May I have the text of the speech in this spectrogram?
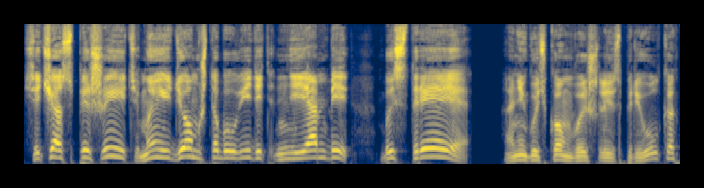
Сейчас спешить, мы идем, чтобы увидеть Ньямби. Быстрее!» Они гуськом вышли из переулка.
